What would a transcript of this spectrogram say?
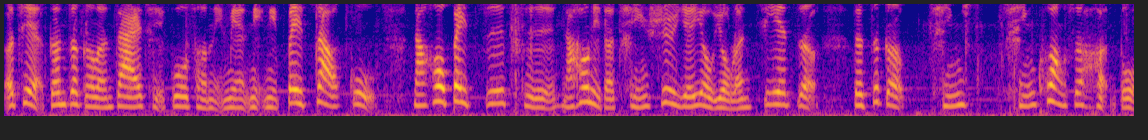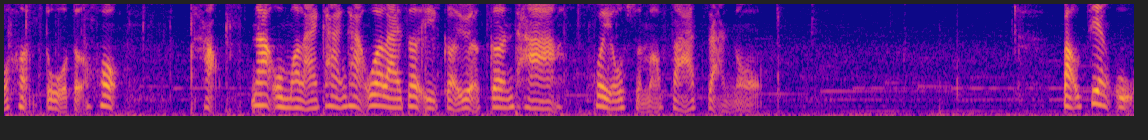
而且跟这个人在一起过程里面，你你被照顾。然后被支持，然后你的情绪也有有人接着的这个情情况是很多很多的吼。好，那我们来看看未来这一个月跟他会有什么发展哦。宝剑五，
